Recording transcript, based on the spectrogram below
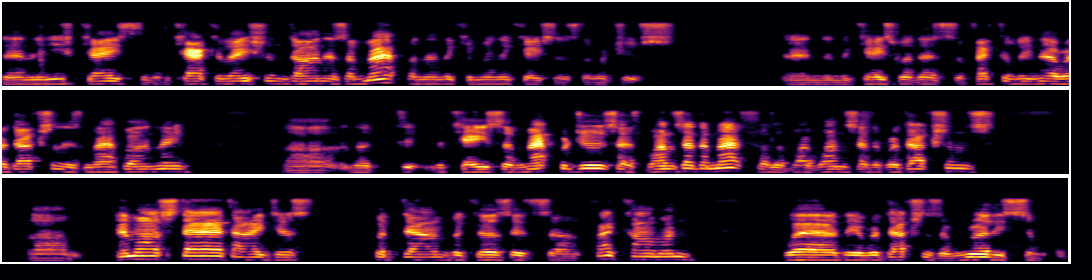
Then in each case, the calculation done is a map, and then the communication is the reduce. And in the case where there's effectively no reduction, is map only. Uh, the, the case of map reduce has one set of maps followed by one set of reductions. Um, MRStat I just put down because it's uh, quite common where the reductions are really simple,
